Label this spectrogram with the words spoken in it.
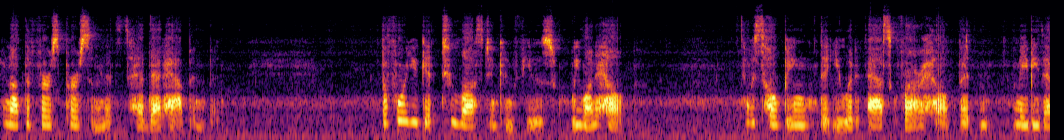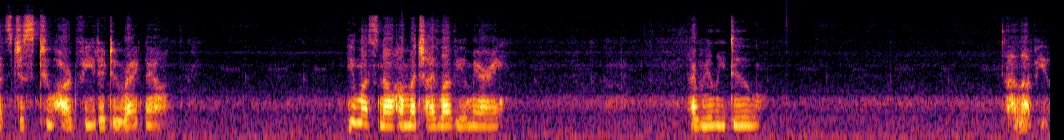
You're not the first person that's had that happen, but before you get too lost and confused, we want to help. I was hoping that you would ask for our help, but maybe that's just too hard for you to do right now. You must know how much I love you, Mary. I really do. I love you.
